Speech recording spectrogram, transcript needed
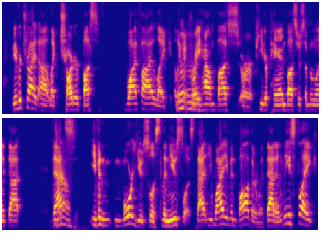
Have you ever tried uh, like charter bus Wi-Fi, like like a Mm-mm. Greyhound bus or a Peter Pan bus or something like that? That's even more useless than useless. That you why even bother with that? At least like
